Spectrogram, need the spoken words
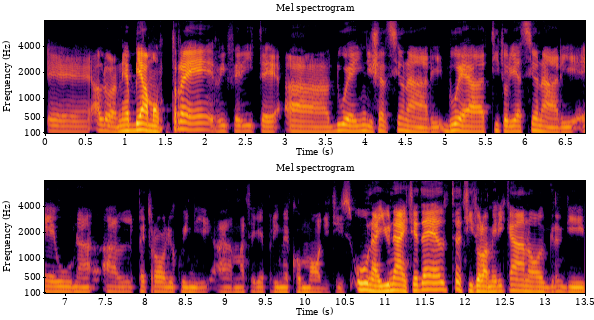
Eh, allora, ne abbiamo tre riferite a due indici azionari, due a titoli azionari e una al petrolio, quindi a materie prime commodities. Una United Health, titolo americano di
